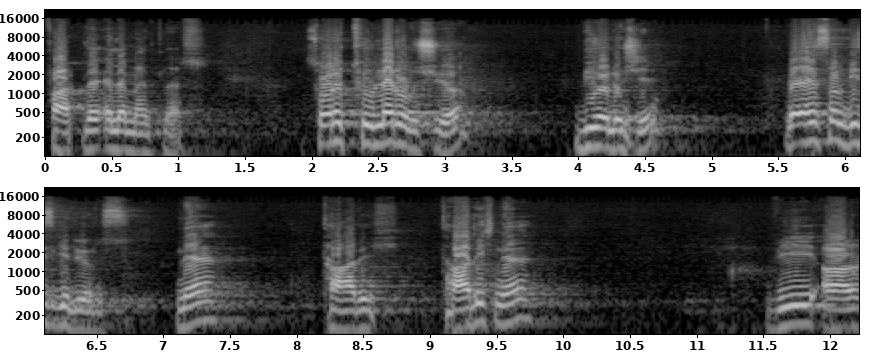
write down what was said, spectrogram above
Farklı elementler. Sonra türler oluşuyor. Biyoloji. Ve en son biz geliyoruz. Ne? Tarih. Tarih ne? We are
